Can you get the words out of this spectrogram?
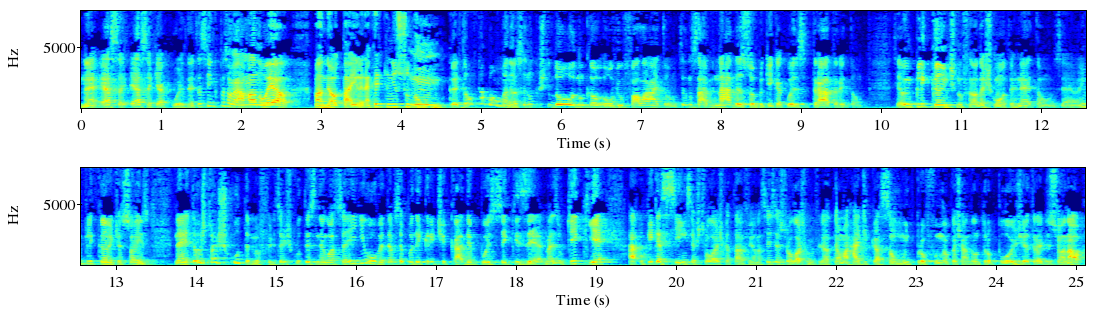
Né? Essa, essa que é a coisa. Né? Então assim, que o pessoal vai, ah, Manuel, Manuel Tayane, acredito nisso nunca. Então tá bom, Manuel, você nunca estudou, nunca ouviu falar, então você não sabe nada sobre o que, que a coisa se trata, né? Então é um implicante no final das contas, né? Então você é um implicante, é só isso. Né? Então só escuta, meu filho, você escuta esse negócio aí e ouve, até você poder criticar depois se você quiser. Mas o que, que é, a, o que, que a ciência astrológica está vendo? A ciência astrológica, meu filho, ela tem uma radicação muito profunda na coisa chamada antropologia tradicional.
